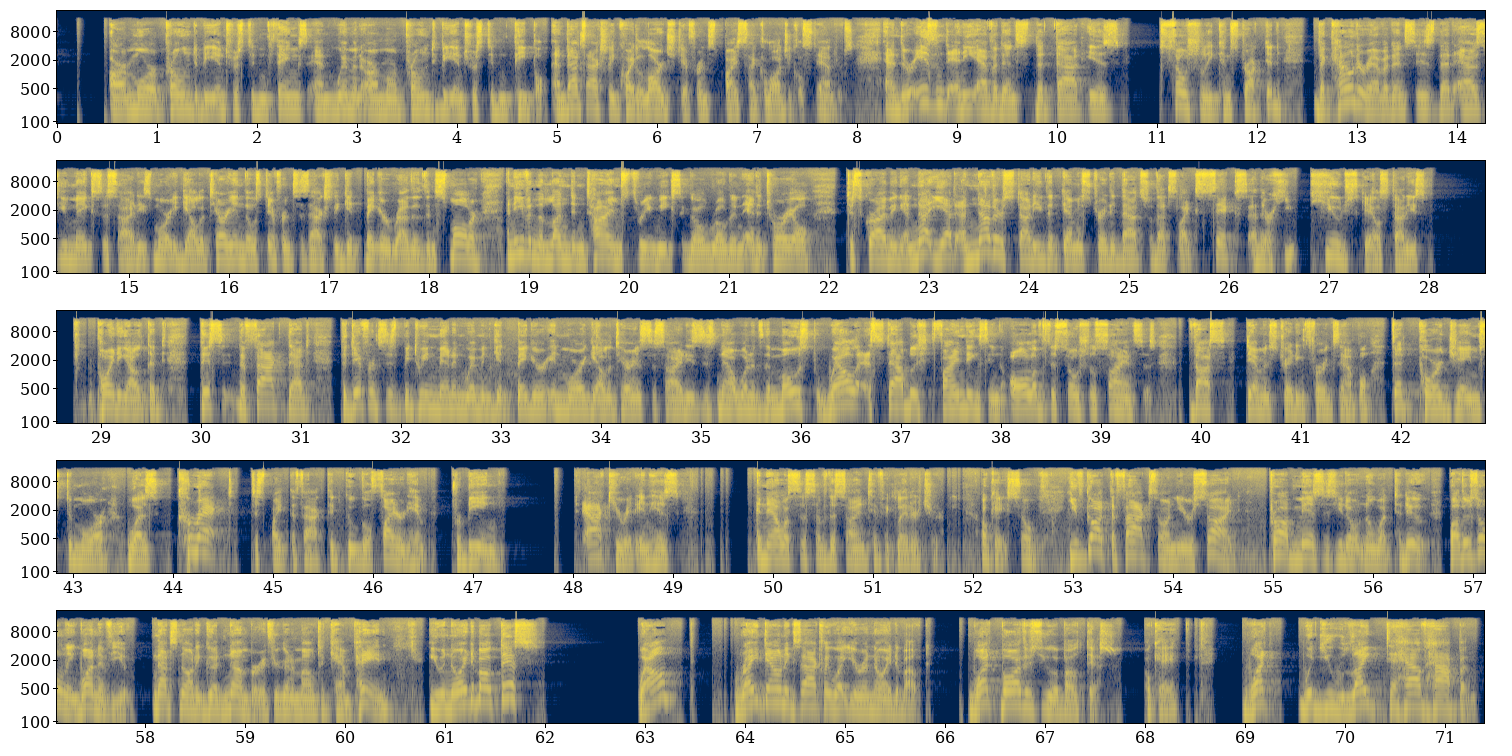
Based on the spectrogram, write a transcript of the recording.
are more prone to be interested in things and women are more prone to be interested in people. And that's actually quite a large difference by psychological standards. And there isn't any evidence that that is socially constructed. The counter evidence is that as you make societies more egalitarian, those differences actually get bigger rather than smaller. And even the London Times three weeks ago wrote an editorial describing and not yet another study that demonstrated that. So that's like six, and they're huge scale studies pointing out that this the fact that the differences between men and women get bigger in more egalitarian societies is now one of the most well established findings in all of the social sciences thus demonstrating for example that poor James Damore was correct despite the fact that Google fired him for being accurate in his analysis of the scientific literature. Okay, so you've got the facts on your side. Problem is, is you don't know what to do. Well, there's only one of you, that's not a good number if you're going to mount a campaign. You annoyed about this? Well, write down exactly what you're annoyed about. What bothers you about this? Okay. What would you like to have happen?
